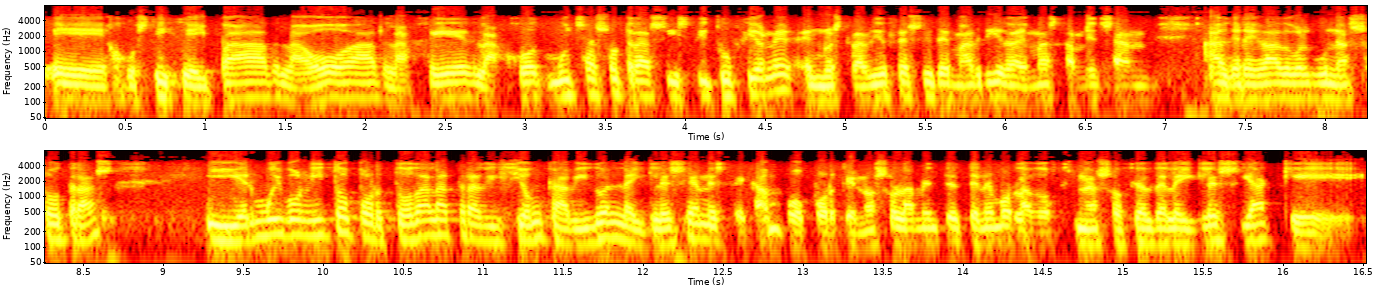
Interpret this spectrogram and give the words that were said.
eh, Justicia y Paz, la OAD, la GED, la JOD, muchas otras instituciones. En nuestra diócesis de Madrid, además, también se han agregado algunas otras. Y es muy bonito por toda la tradición que ha habido en la Iglesia en este campo, porque no solamente tenemos la doctrina social de la Iglesia, que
